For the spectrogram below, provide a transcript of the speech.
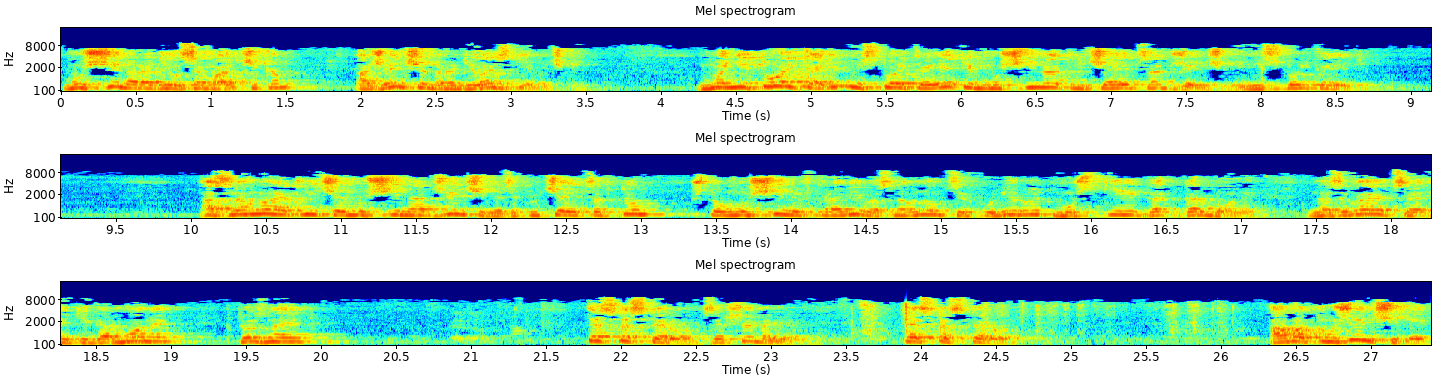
мужчина родился мальчиком, а женщина родилась девочкой. Но не только и не столько этим мужчина отличается от женщины, не столько этим. Основное отличие мужчины от женщины заключается в том, что у мужчины в крови в основном циркулируют мужские гормоны. Называются эти гормоны, кто знает? Тестостерон, совершенно верно. Тестостерон. А вот у женщины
